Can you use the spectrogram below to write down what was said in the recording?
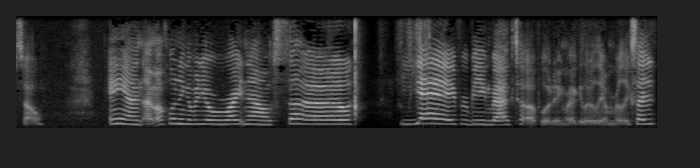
So, and I'm uploading a video right now, so yay for being back to uploading regularly. I'm really excited.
